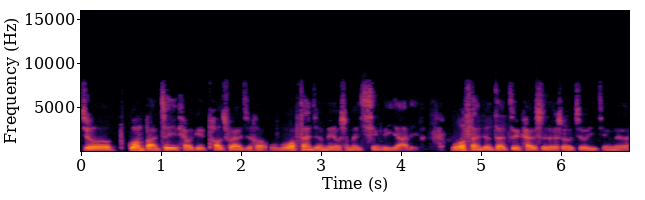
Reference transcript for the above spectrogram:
就光把这一条给抛出来之后，我反正没有什么心理压力我反正在最开始的时候就已经呢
